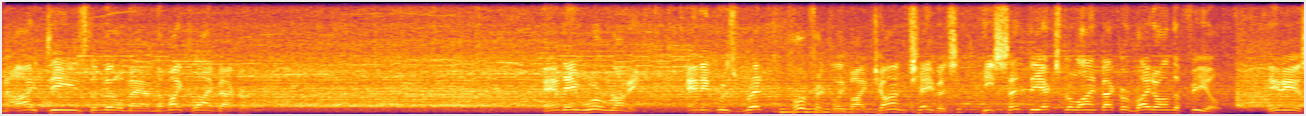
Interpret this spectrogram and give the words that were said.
IDs the middleman, the Mike linebacker. And they were running and it was read perfectly by John Chavis. He sent the extra linebacker right on the field. It is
